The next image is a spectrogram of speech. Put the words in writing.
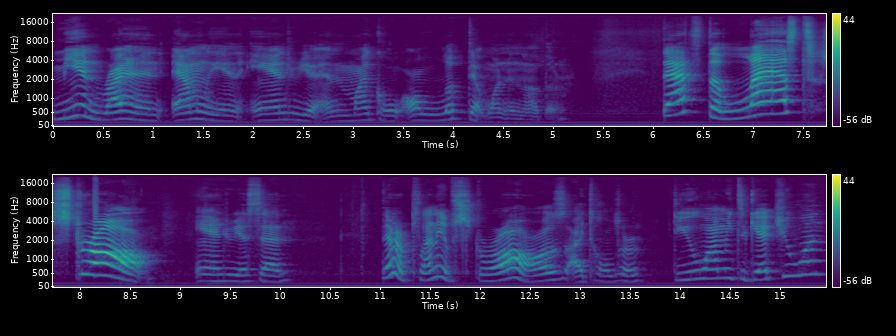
Me and Ryan and Emily and Andrea and Michael all looked at one another. That's the last straw, Andrea said. There are plenty of straws, I told her. Do you want me to get you one?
